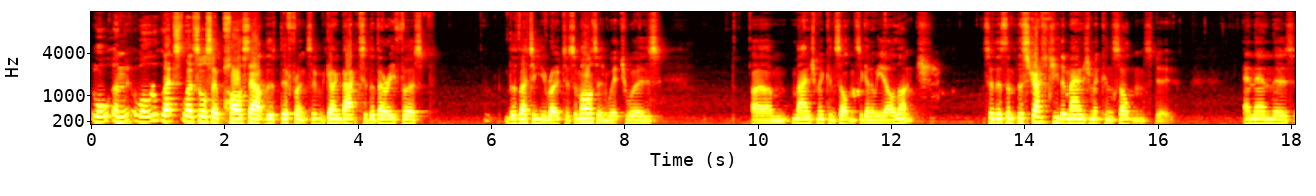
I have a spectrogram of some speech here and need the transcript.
Well, and well, let's let's also pass out the difference. Going back to the very first, the letter you wrote to Sir Martin, which was um, management consultants are going to eat our lunch. So there's the, the strategy that management consultants do, and then there's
